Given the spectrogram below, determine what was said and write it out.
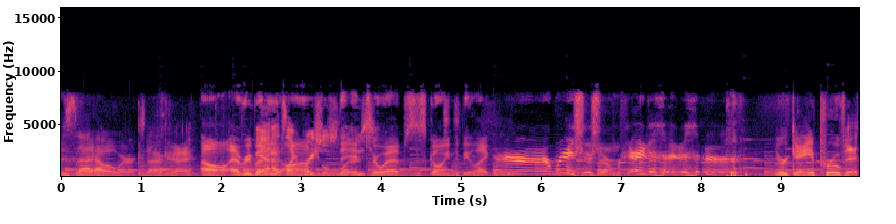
Is that how it works? Okay. Oh, everybody Yeah, it's like on racial the interwebs is going to be like, Racism. You're gay. Prove it.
